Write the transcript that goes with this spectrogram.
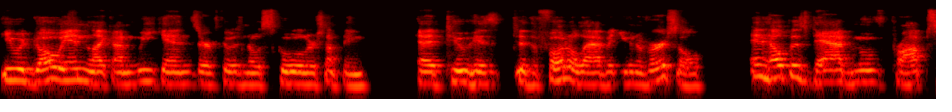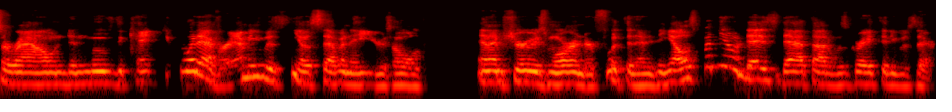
he would go in like on weekends or if there was no school or something uh, to his to the photo lab at Universal and help his dad move props around and move the can whatever. I mean, he was you know seven, eight years old, and I'm sure he was more underfoot than anything else. But you know, his dad thought it was great that he was there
